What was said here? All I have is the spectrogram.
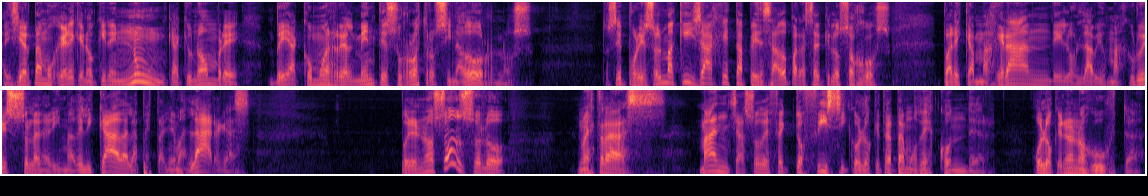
Hay ciertas mujeres que no quieren nunca que un hombre vea cómo es realmente su rostro sin adornos. Entonces, por eso el maquillaje está pensado para hacer que los ojos parezcan más grandes, los labios más gruesos, la nariz más delicada, las pestañas más largas. Pero no son solo nuestras manchas o defectos físicos lo que tratamos de esconder o lo que no nos gusta.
